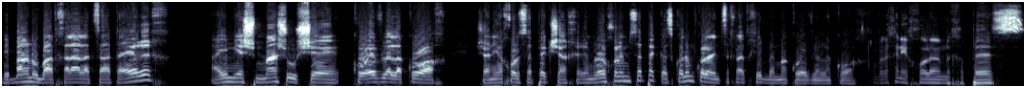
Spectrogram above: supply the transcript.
דיברנו בהתחלה על הצעת הערך, האם יש משהו שכואב ללקוח שאני יכול לספק שאחרים לא יכולים לספק, אז קודם כל אני צריך להתחיל במה כואב ללקוח. אבל איך אני יכול היום לחפש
